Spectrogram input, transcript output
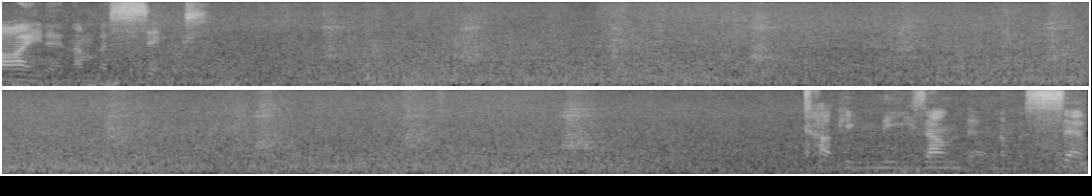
Spider, number six. tucking knees under, number seven.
